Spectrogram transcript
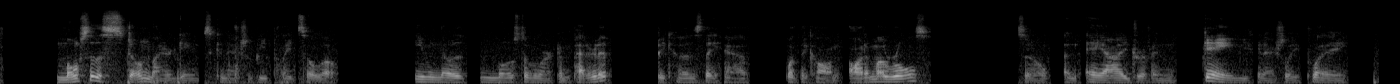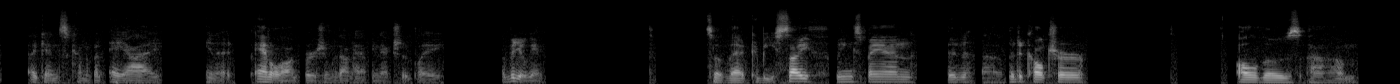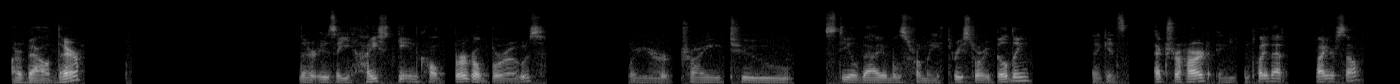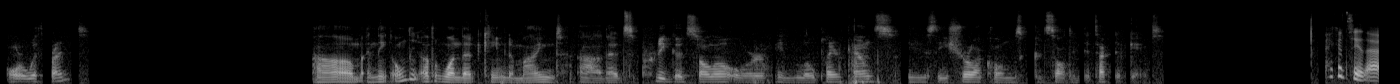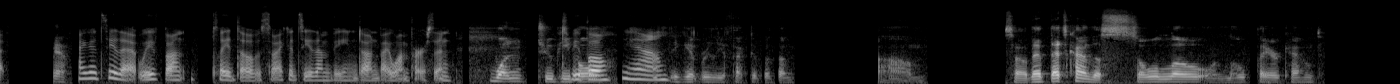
most of the Stonemaier games can actually be played solo, even though most of them are competitive because they have what they call an automa rules. So, an AI driven game you can actually play against kind of an AI in an analog version without having to actually play a video game. So that could be Scythe, Wingspan, Vid, uh, Viticulture. All of those um, are valid there. There is a heist game called Burgle Bros, where you're trying to steal valuables from a three-story building. That gets extra hard, and you can play that by yourself or with friends. Um, and the only other one that came to mind uh, that's pretty good solo or in low player counts is the Sherlock Holmes Consulting Detective games. I could see that. Yeah. I could see that. We've bun- played those, so I could see them being done by one person. One, two Two people, people. Yeah. they get really effective with them. Um, so that that's kind of the solo or low player count.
